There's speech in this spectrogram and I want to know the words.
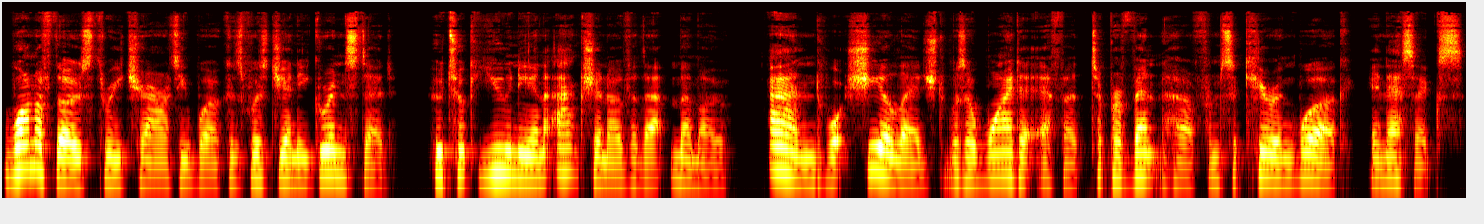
One of those three charity workers was Jenny Grinstead, who took union action over that memo and what she alleged was a wider effort to prevent her from securing work in Essex.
